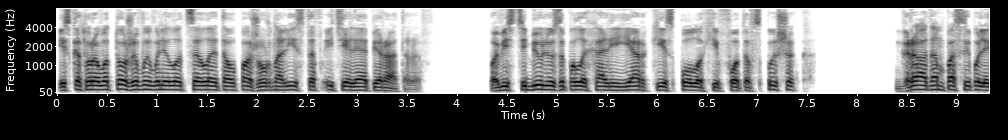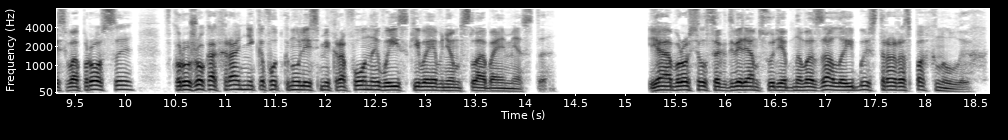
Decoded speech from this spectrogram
из которого тоже вывалила целая толпа журналистов и телеоператоров. По вестибюлю заполыхали яркие сполохи фотовспышек. Градом посыпались вопросы, в кружок охранников уткнулись микрофоны, выискивая в нем слабое место. Я бросился к дверям судебного зала и быстро распахнул их.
